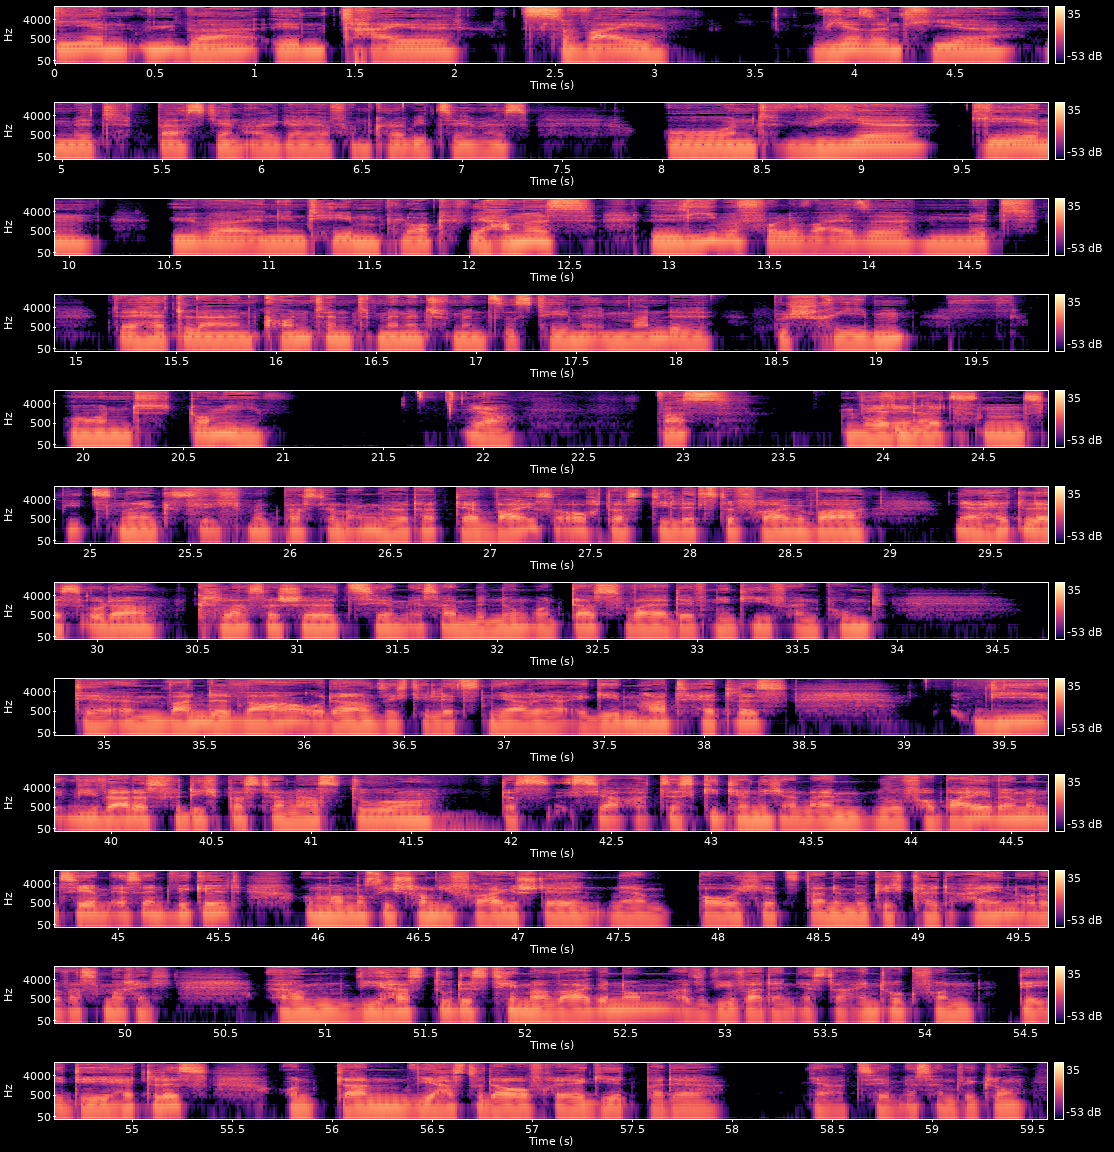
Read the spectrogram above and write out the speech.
Wir gehen über in Teil 2. Wir sind hier mit Bastian Allgeier vom Kirby CMS und wir gehen über in den Themenblock. Wir haben es liebevollerweise mit der Headline Content Management Systeme im Wandel beschrieben. Und Domi. Ja. Was? Wer den ab? letzten Speed Snack sich mit Bastian angehört hat, der weiß auch, dass die letzte Frage war, ja, Headless oder klassische CMS-Anbindung. Und das war ja definitiv ein Punkt, der im Wandel war oder sich die letzten Jahre ja ergeben hat. Headless. Wie, wie war das für dich, Bastian? Hast du das ist ja, das geht ja nicht an einem so vorbei, wenn man CMS entwickelt. Und man muss sich schon die Frage stellen, na, baue ich jetzt da eine Möglichkeit ein oder was mache ich? Ähm, wie hast du das Thema wahrgenommen? Also wie war dein erster Eindruck von der Idee Headless? Und dann, wie hast du darauf reagiert bei der ja, CMS-Entwicklung?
